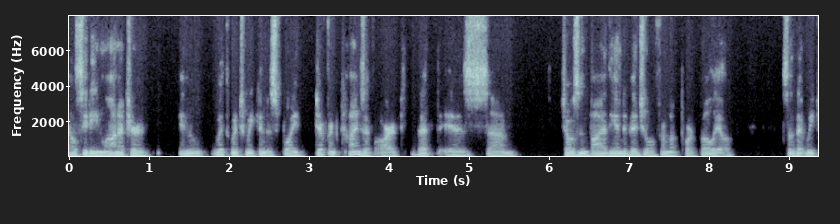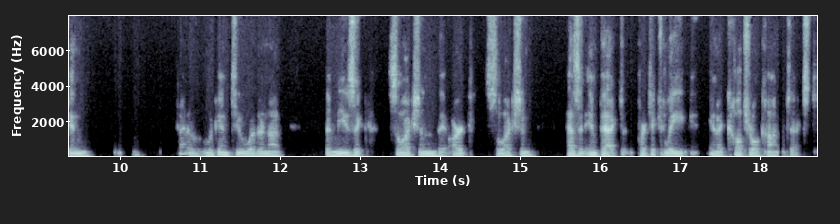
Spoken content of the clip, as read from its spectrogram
LCD monitor in with which we can display different kinds of art that is um, chosen by the individual from a portfolio so that we can kind of look into whether or not the music selection, the art selection has an impact, particularly in a cultural context,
